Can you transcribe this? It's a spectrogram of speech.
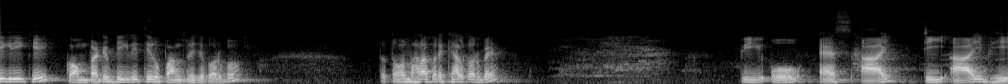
ডিগ্রিকে কম্পারেটিভ ডিগ্রিতে রূপান্তরিত করব। তো তোমরা ভালো করে খেয়াল করবে। P O S I T I V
